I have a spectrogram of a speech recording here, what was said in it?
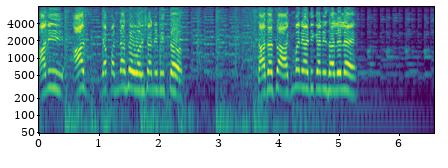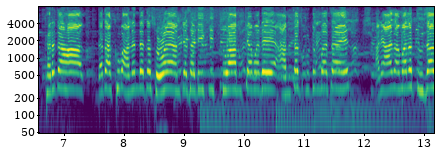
आणि आज या पन्नास वर्षानिमित्त दादाचं आगमन या ठिकाणी झालेलं आहे. खरं तर हा दादा खूप आनंदाचा सोहळा आहे आमच्यासाठी की तू आमच्यामध्ये आमचाच कुटुंबाचा आहेस. आणि आज आम्हाला तुझा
